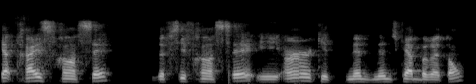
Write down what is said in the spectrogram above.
4 13 Français, des officiers français et un qui venait venait du Cap-Breton.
